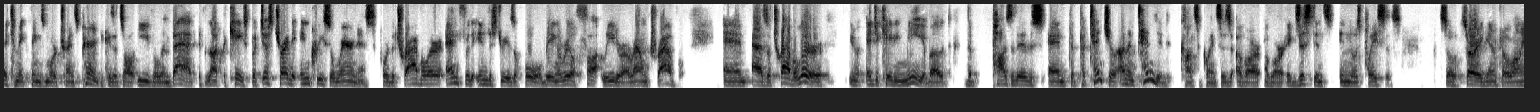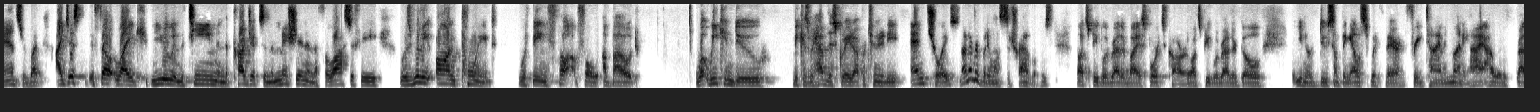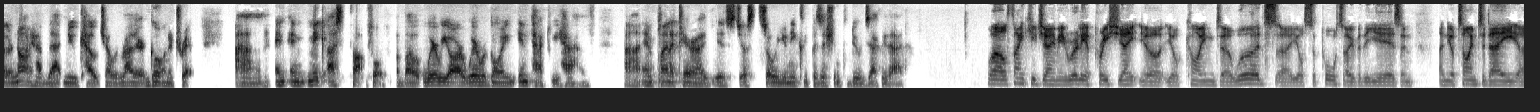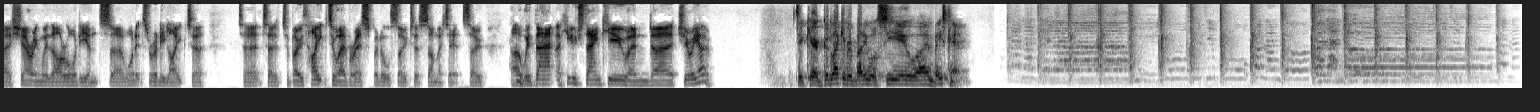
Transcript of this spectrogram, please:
uh, to make things more transparent because it's all evil and bad. It's not the case, but just trying to increase awareness for the traveler and for the industry as a whole, being a real thought leader around travel. And as a traveler, you know, educating me about the positives and the potential unintended consequences of our of our existence in those places so sorry again for the long answer but i just felt like you and the team and the projects and the mission and the philosophy was really on point with being thoughtful about what we can do because we have this great opportunity and choice. Not everybody wants to travel. There's lots of people would rather buy a sports car. Or lots of people would rather go you know do something else with their free time and money. I, I would rather not have that new couch. I would rather go on a trip uh, and and make us thoughtful about where we are where we're going impact we have uh, and Planeterra is just so uniquely positioned to do exactly that well, thank you, Jamie. Really appreciate your your kind uh, words, uh, your support over the years, and and your time today, uh, sharing with our audience uh, what it's really like to to, to, to both hike to Everest, but also to summit it. So, uh, with that, a huge thank you and uh, cheerio. Take care. Good luck, everybody. We'll see you uh, in base camp.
